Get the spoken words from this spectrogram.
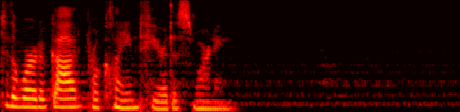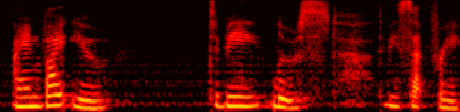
to the Word of God proclaimed here this morning, I invite you to be loosed, to be set free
